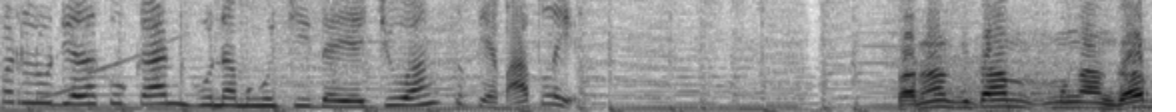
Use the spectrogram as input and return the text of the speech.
perlu dilakukan guna menguji daya juang setiap atlet. Karena kita menganggap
